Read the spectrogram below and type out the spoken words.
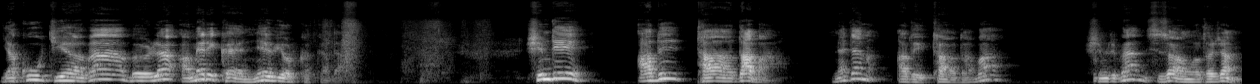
Yakutya ve böyle Amerika'ya, New York'a kadar. Şimdi adı Tadaba. Neden adı Tadaba? Şimdi ben size anlatacağım.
